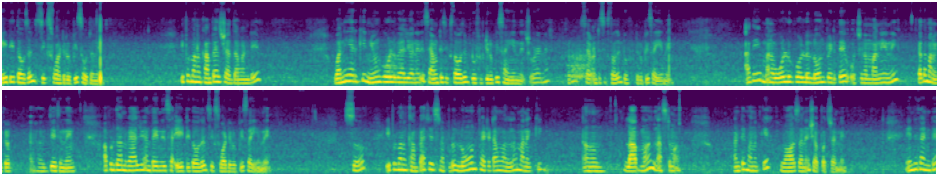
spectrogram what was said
eighty thousand six forty rupees అవుతుంది. ఇప్పుడు మనం కంపేర్ చేద్దామండి. వన్ ఇయర్కి న్యూ గోల్డ్ వాల్యూ అనేది seventy six thousand two fifty rupees అయ్యింది. చూడండి. Seventy six thousand two fifty rupees అయ్యింది. అదే మన ఓల్డ్ గోల్డ్ లోన్ పెడితే వచ్చిన మనీని కదా మనం ఇక్కడ చేసింది. అప్పుడు దాని వాల్యూ ఎంత అయింది? Eighty thousand six forty rupees అయ్యింది. సో ఇప్పుడు మనం కంపేర్ చేసినప్పుడు లోన్ పెట్టడం వలన మనకి లాభమా? నష్టమా? అంటే మనకి లాస్ అనే చెప్పొచ్చండి. ఎందుకంటే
